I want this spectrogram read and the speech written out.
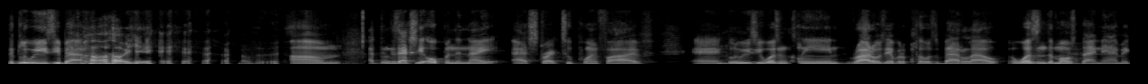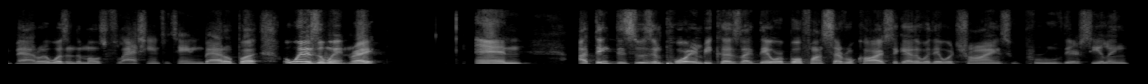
The Gluezy battle. Oh yeah, I remember this. Um, I think it's actually opened the night at strike two point five, and Mhm. Gluezy wasn't clean. Ryda was able to close the battle out. It wasn't the most dynamic battle. It wasn't the most flashy, entertaining battle, but a win is a win, right? And I think this was important because like they were both on several cards together where they were trying to prove their ceiling,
